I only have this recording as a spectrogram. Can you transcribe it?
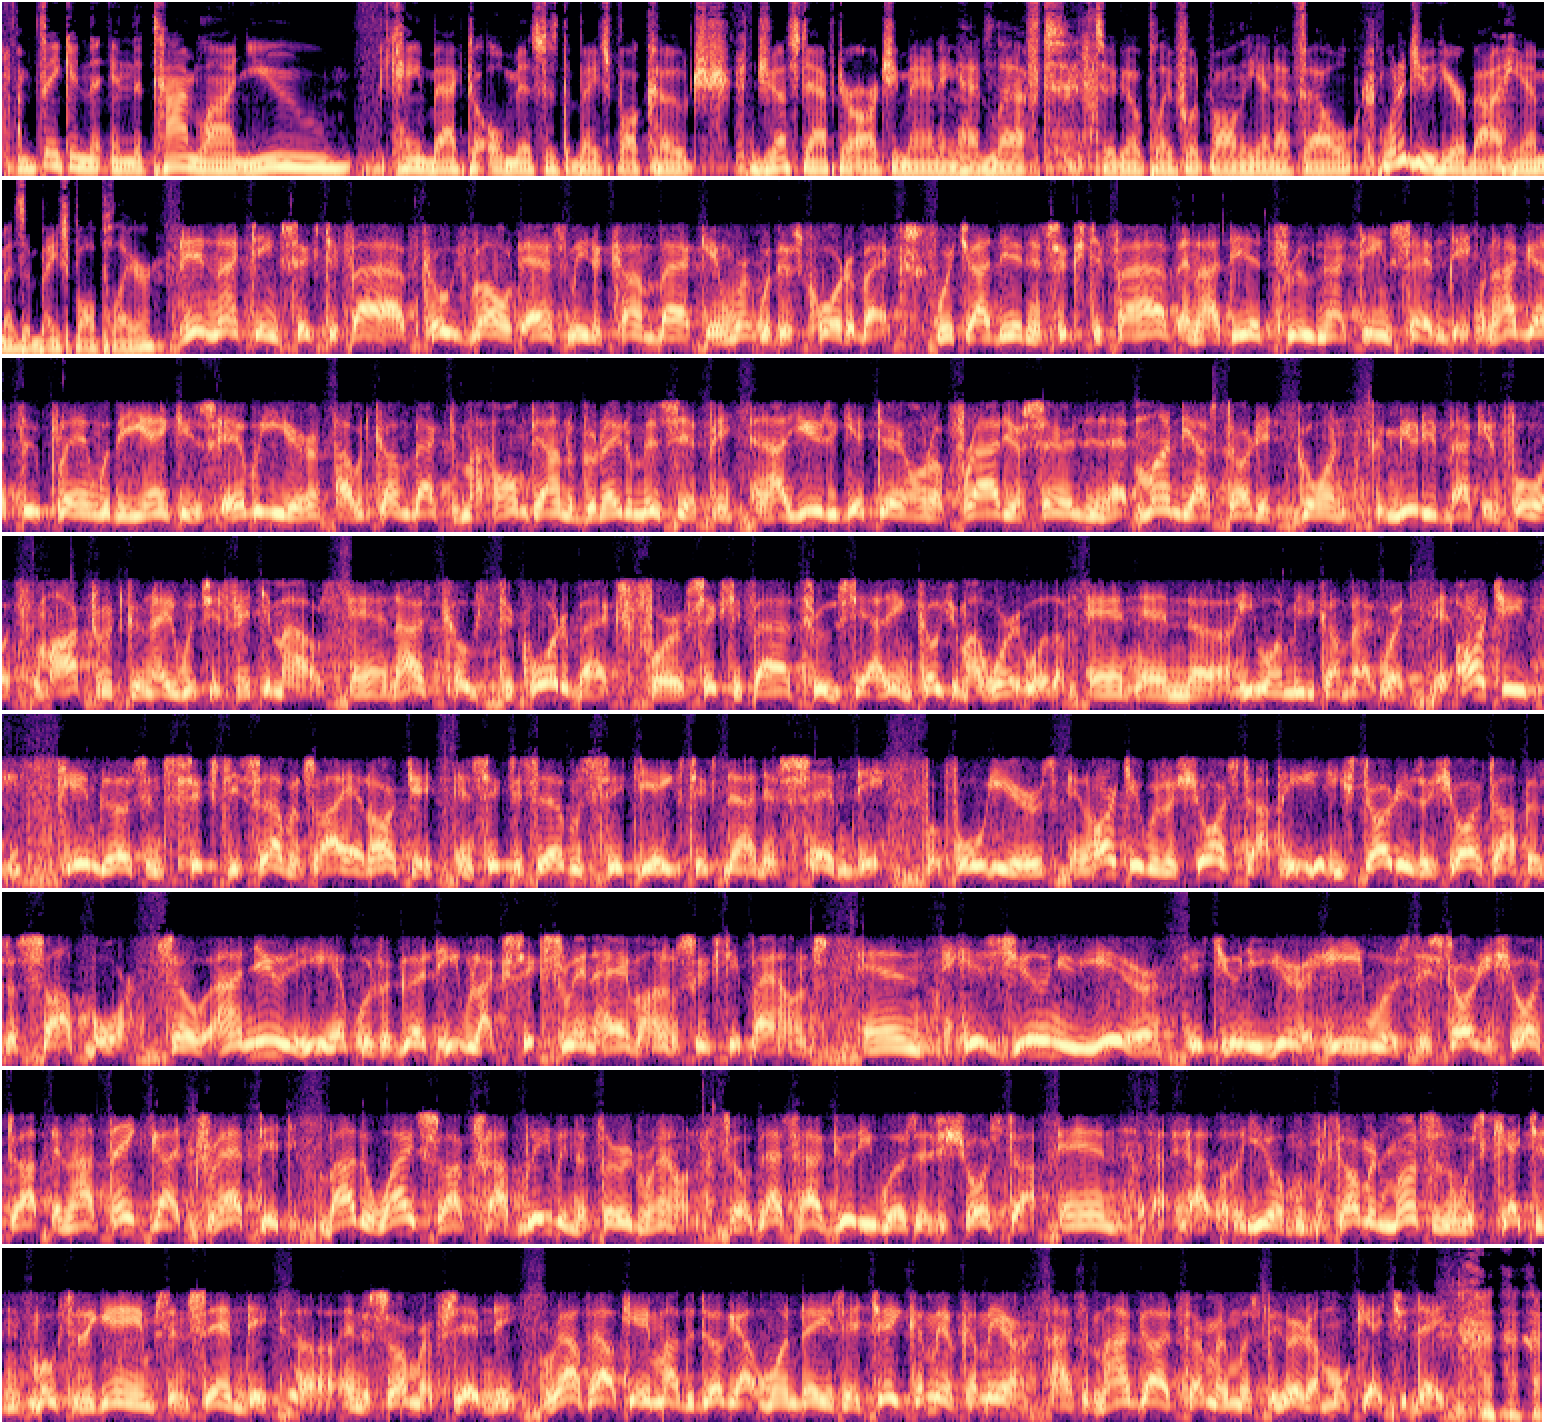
I'm thinking in the timeline, you came back to Ole Miss as the baseball coach just after Archie Manning had left to go play football in the NFL. What did you hear about him as a baseball player? In 1965, Coach Vaught asked me to come back and work with his quarterbacks, which I did in 65 and I did through 1970. When I got through playing with the Yankees every year, I would come back to my hometown of Grenada, Mississippi, and I usually get there on a Friday or Saturday. And that Monday, I started going, commuted back and forth from Oxford to Grenada, which is 50 miles. And I coached the quarterbacks for 65 through. I didn't coach them; I worked with them. And and uh, he wanted me to come back with Archie. Came to us in 67, so I had Archie in 67, 68, 69, and 70 for four years. And Archie was a shortstop. He he started as a shortstop as a sophomore, so I knew he was a good. He was like six three and a half, 160 pounds. And his junior year, his junior year, he was the starting shortstop, and I think got drafted by the White Sox, I believe, in the third round. So that's how good he was as a shortstop. And uh, you know, Thurman Munson was catching most of the games in 70, uh, in the summer of 70. Ralph Houk came out of the dugout one day and said, Jake, come here, come here. I said, my God, Thurman must be hurt. I'm to catch today.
